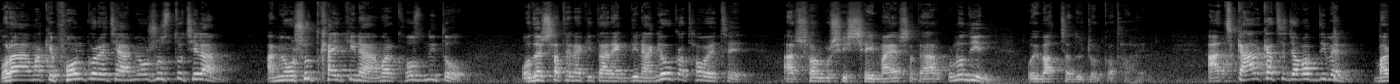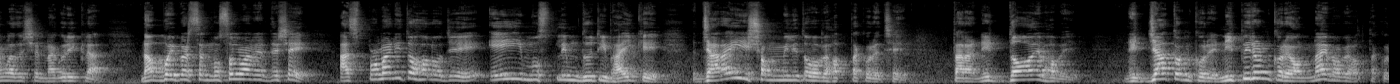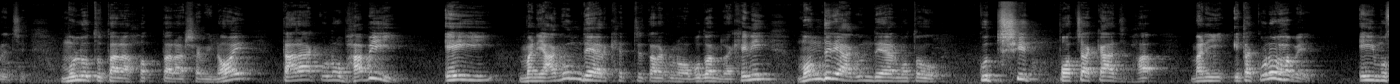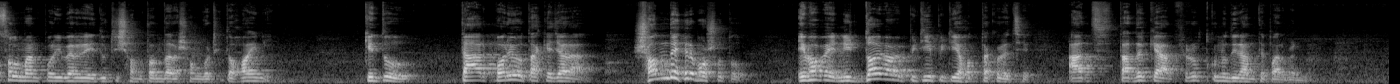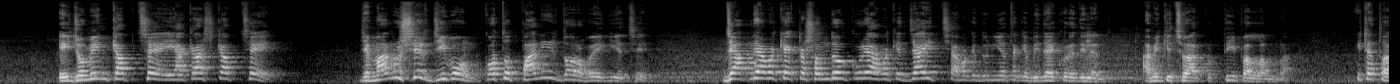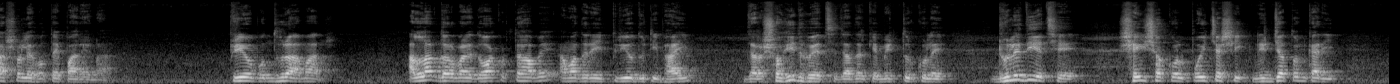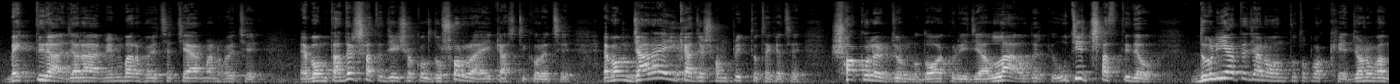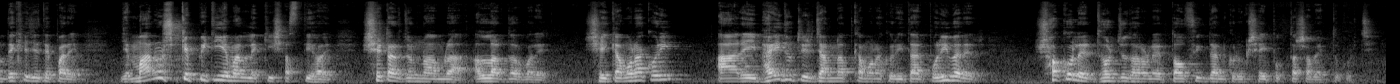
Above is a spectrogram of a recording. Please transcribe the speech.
ওরা আমাকে ফোন করেছে, আমি অসুস্থ ছিলাম, আমি ওষুধ খাই কিনা আমার খোঁজ নিত। ওদের সাথে নাকি তার একদিন আগেও কথা হয়েছে। আর সর্বশেষ সেই মায়ের সাথে আর কোনো দিন ওই বাচ্চা দুটোর কথা হয়নি। আজ কার কাছে জবাব দিবেন বাংলাদেশের নাগরিকরা? নব্বই পার্সেন্ট মুসলমানের দেশে আজ প্রমাণিত হলো যে এই মুসলিম দুটি ভাইকে যারাই সম্মিলিতভাবে হত্যা করেছে, তারা নির্দয়ভাবে, নির্যাতন করে, নিপীড়ন করে, অন্যায়ভাবে হত্যা করেছে। মূলত তারা হত্যার আসামি নয়, তারা কোনোভাবেই এই মানে আগুন দেওয়ার ক্ষেত্রে তারা কোনো অবদান রাখেনি। মন্দিরে আগুন দেওয়ার মতো কুৎসিত, পচা কাজ মানে এটা কোনোভাবে এই মুসলমান পরিবারের এই দুটি সন্তান দ্বারা সংগঠিত হয়নি। কিন্তু তারপরেও তাকে যারা সন্দেহের বশত এভাবে নির্দয়ভাবে পিটিয়ে পিটিয়ে হত্যা করেছে, আজ তাদেরকে আর ফেরত কোনো দিন আনতে পারবেন না। এই জমিন কাঁপছে, এই আকাশ কাঁপছে যে মানুষের জীবন কত পানির দর হয়ে গিয়েছে যে আপনি আমাকে একটা সন্দেহ করে আমাকে যা ইচ্ছে আমাকে দুনিয়া থেকে বিদায় করে দিলেন, আমি কিছু আর করতেই পারলাম না। এটা তো আসলে হতে পারে না। প্রিয় বন্ধুরা আমার আল্লাহর দরবারে দোয়া করতে হবে। আমাদের এই প্রিয় দুটি ভাই যারা শহীদ হয়েছে, যাদেরকে মৃত্যুর কোলে ঢুলে দিয়েছে, সেই সকল পৈচাসিক, নির্যাতনকারী ব্যক্তিরা যারা মেম্বার হয়েছে, চেয়ারম্যান হয়েছে, এবং তাদের সাথে যেই সকল দোসররা এই কাজটি করেছে, এবং যারা এই কাজে সম্পৃক্ত থেকেছে, সকলের জন্য দোয়া করি যে আল্লাহ ওদেরকে উচিত শাস্তি দেও। দুনিয়াতে যেন অন্তত পক্ষে জনগণ দেখে যেতে পারে যে মানুষকে পিটিয়ে মারলে কি শাস্তি হয়, সেটার জন্য আমরা আল্লাহর দরবারে সেই কামনা করি। আর এই ভাই দুটির জান্নাত কামনা করি, তার পরিবারের সকলের ধৈর্য ধারণের তৌফিক দান করুক, সেই প্রত্যাশা ব্যক্ত করছি।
